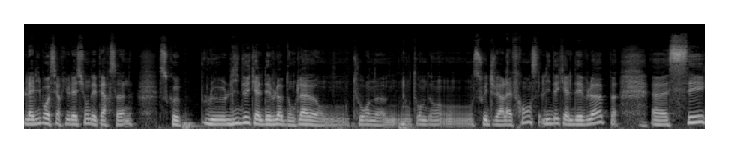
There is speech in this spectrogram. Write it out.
la libre circulation des personnes. Ce que l'idée qu'elle développe, donc là on tourne, on tourne, on switch vers la France. L'idée qu'elle développe, euh, c'est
